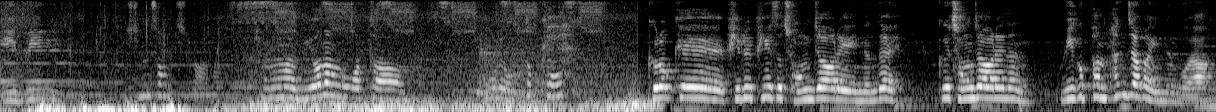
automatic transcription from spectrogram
입이 심상치가 않아. 정말 위험한 것 같아. 우리 어떡해? 그렇게 비를 피해서 정자 아래에 있는데 그 정자 아래는 위급한 환자가 있는 거야.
